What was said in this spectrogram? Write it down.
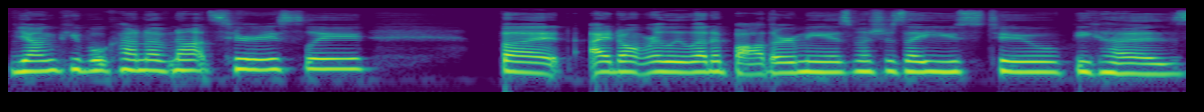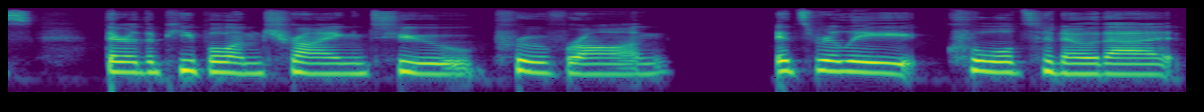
young people kind of not seriously, but I don't really let it bother me as much as I used to because they're the people I'm trying to prove wrong it's really cool to know that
